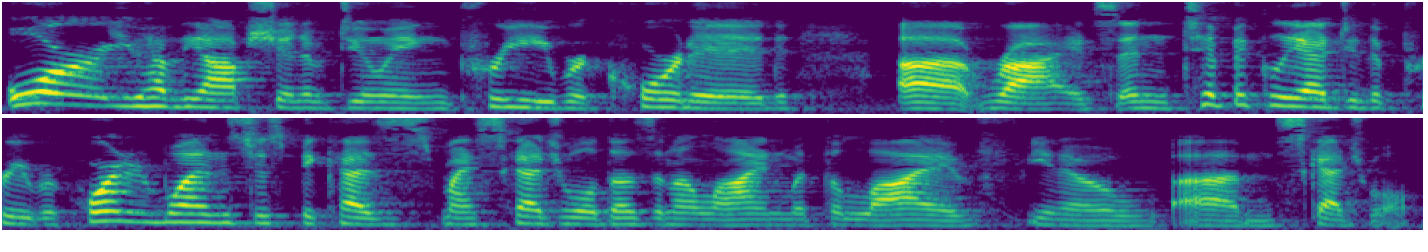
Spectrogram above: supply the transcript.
or you have the option of doing pre-recorded uh, rides. And typically I do the pre-recorded ones just because my schedule doesn't align with the live, you know, um, schedule.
